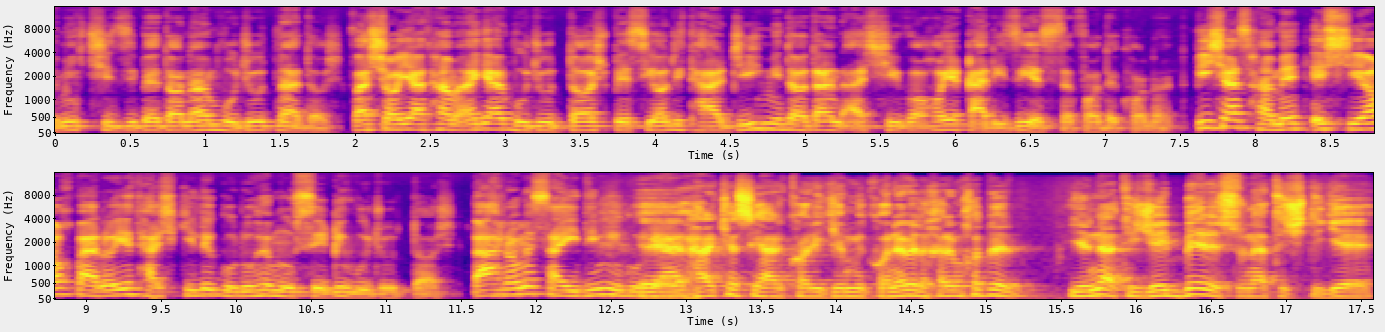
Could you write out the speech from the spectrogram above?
آکادمیک چیزی بدانند وجود نداشت و شاید هم اگر وجود داشت بسیاری ترجیح می‌دادند از شیوه های غریزی استفاده کنند. بیش از همه اشتیاق برای تشکیل گروه موسیقی وجود داشت. بهرام سعیدی می‌گوید هر کسی هر کاری که می‌کنه بالاخره می‌خواد به یه نتیجه برسونتش دیگه.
